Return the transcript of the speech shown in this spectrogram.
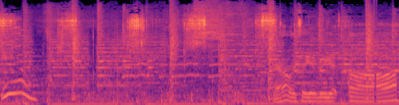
Ew. Well, looks like everybody got. Aww.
